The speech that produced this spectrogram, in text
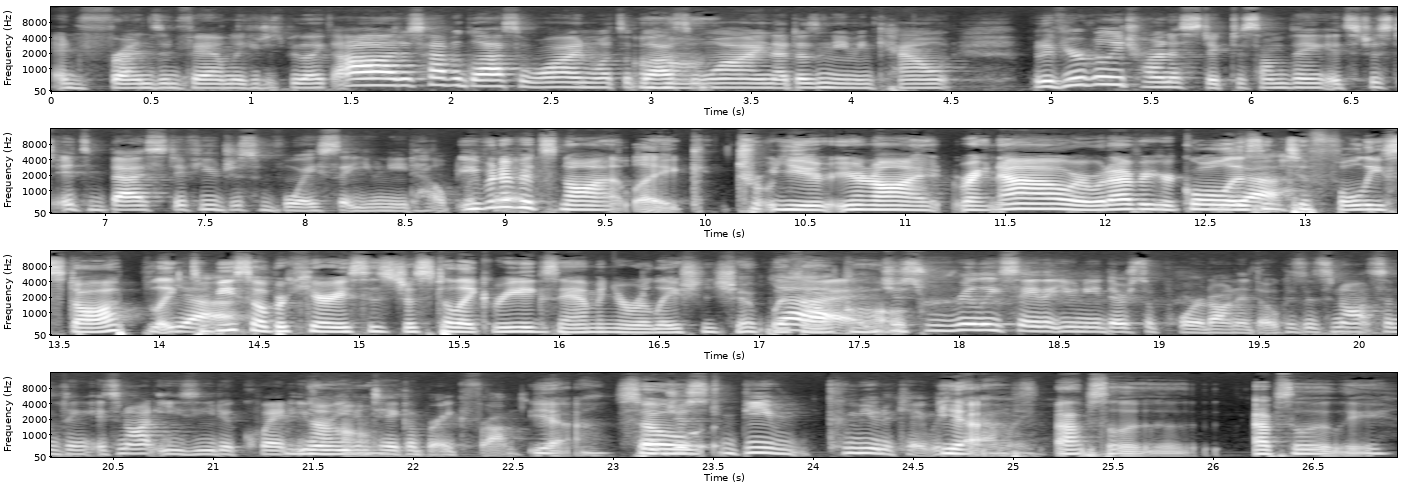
and friends and family could just be like ah just have a glass of wine what's a glass Uh-huh. of wine that doesn't even count but if you're really trying to stick to something it's just it's best if you just voice that you need help even if it. it's not like tr- you you're not right now or whatever your goal Yeah. isn't to fully stop like to be sober curious is just to like re-examine your relationship with yeah, alcohol just really say that you need their support on it though, because it's not something it's not easy to quit or No. even take a break from. yeah So, so, just be communicate with your yeah family. absolutely absolutely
